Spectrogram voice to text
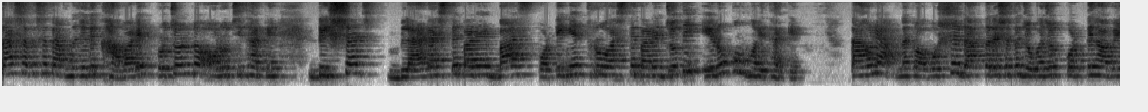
তার সাথে সাথে আপনার যদি খাবারে প্রচণ্ড অরুচি থাকে ডিসচার্জ ব্লাড আসতে পারে বা স্পটিংয়ের থ্রু আসতে পারে, যদি এরকম হয়ে থাকে তাহলে আপনাকে অবশ্যই ডাক্তারের সাথে যোগাযোগ করতে হবে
